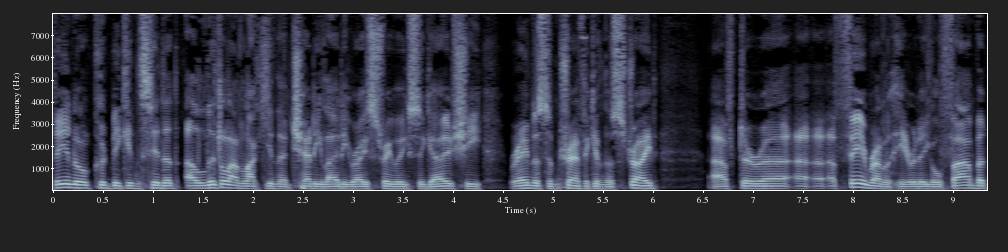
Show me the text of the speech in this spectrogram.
Feyenoord could be considered a little unlucky in that chatty lady race three weeks ago. She ran into some traffic in the straight after uh, a, a, fair run here at Eagle Farm. But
